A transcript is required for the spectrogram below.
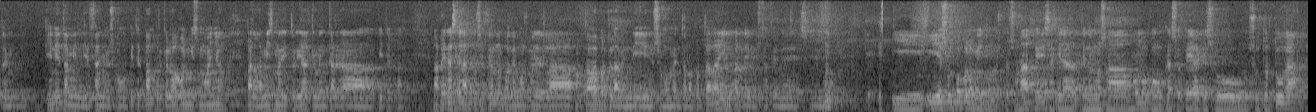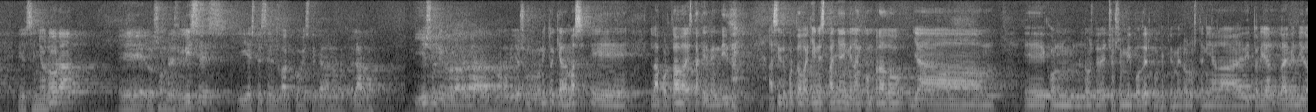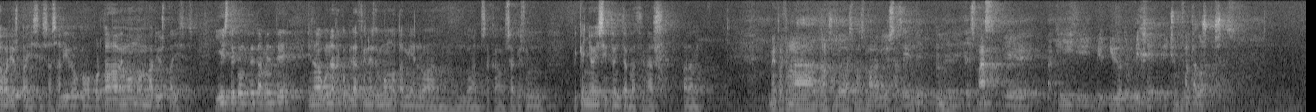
tiene también 10 años, como Peter Pan, porque lo hago el mismo año para la misma editorial que me encarga Peter Pan. La pena es que en la exposición no podemos ver la portada porque la vendí en su momento, la portada y un par de ilustraciones. Y, y, es un poco lo mismo, los personajes, aquí la, tenemos a Momo con Casiopea, que es su, su tortuga, el señor Ora, eh, los hombres grises y este es el barco este que da largo. Y es un libro, la verdad, maravilloso, muy bonito, que además eh, la portada esta que he vendido ha sido portada aquí en España y me la han comprado ya eh, con los derechos en mi poder, porque primero los tenía la editorial, la he vendido a varios países, ha salido como portada de Momo en varios países. Y este concretamente, en algunas recopilaciones de Momo también lo han, lo han sacado, o sea que es un pequeño éxito internacional para mí. Me parece una de las novelas más maravillosas de Ende. Mm. Es más, eh, aquí yo, yo te lo dije, he hecho en falta dos cosas.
